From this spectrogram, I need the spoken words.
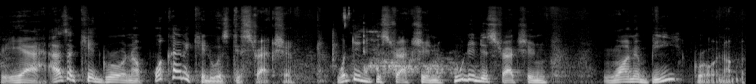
Yeah. As a kid growing up, what kind of kid was distraction? What did distraction? Who did distraction want to be growing up?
